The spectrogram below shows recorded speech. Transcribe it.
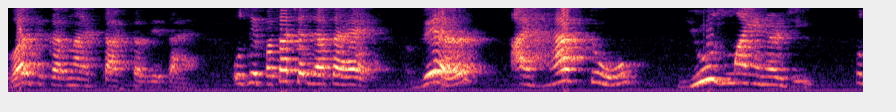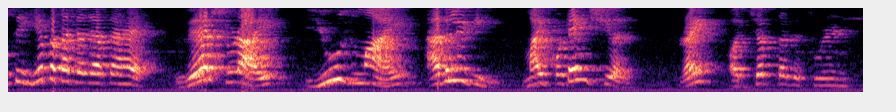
वर्क करना स्टार्ट कर देता है। उसे पता चल जाता है where I have to use my energy उसे यह पता चल जाता है where should I use my ability my potential right और जब तक स्टूडेंट्स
